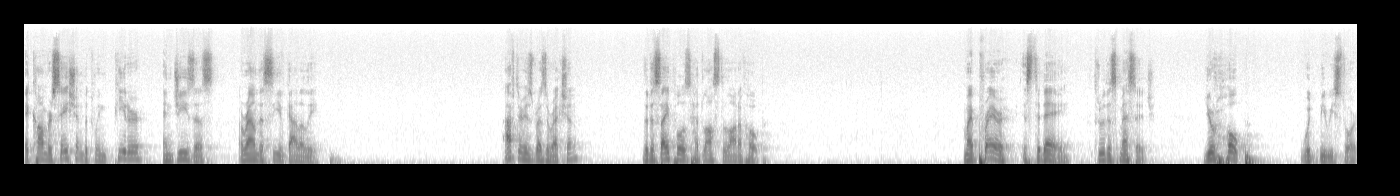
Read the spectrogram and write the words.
a conversation between Peter and Jesus around the Sea of Galilee. After his resurrection, the disciples had lost a lot of hope. My prayer is today, through this message, your hope would be restored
